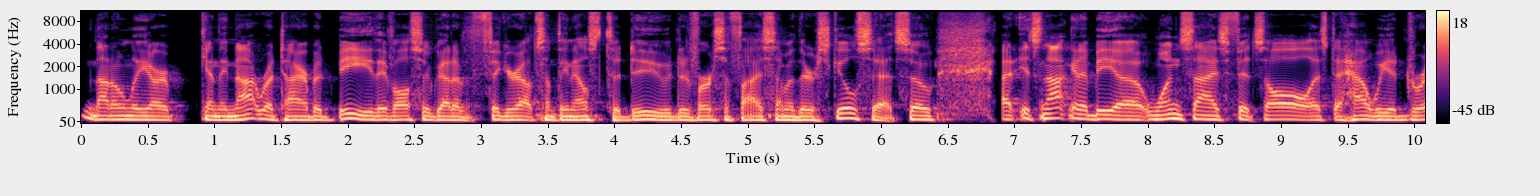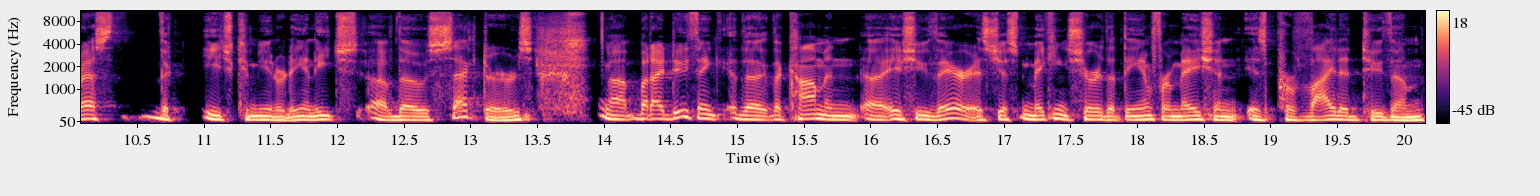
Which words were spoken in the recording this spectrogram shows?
not only are can they not retire, but b they've also got to figure out something else to do, diversify some of their skill sets. So uh, it's not going to be a one size fits all as to how we address the, each community and each of those sectors. Uh, but I do think the the common uh, issue there is just making sure that the information is provided to them.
